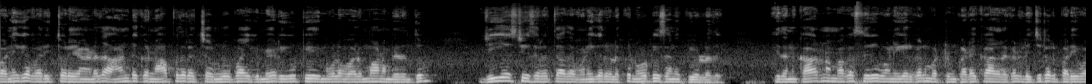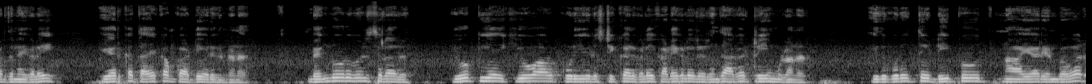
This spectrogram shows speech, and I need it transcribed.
வணிக வரித்துறையானது ஆண்டுக்கு நாற்பது லட்சம் ரூபாய்க்கு மேல் யூபிஐ மூலம் வருமானம் இருந்தும் ஜிஎஸ்டி செலுத்தாத வணிகர்களுக்கு நோட்டீஸ் அனுப்பியுள்ளது. இதன் காரணமாக சிறு வணிகர்கள் மற்றும் கடைக்காரர்கள் டிஜிட்டல் பரிவர்த்தனைகளை ஏற்க தயக்கம் காட்டி வருகின்றனர். பெங்களூருவில் சிலர் யூபிஐ கியூஆர் குறியீடு ஸ்டிக்கர்களை கடைகளிலிருந்து அகற்றியும் உள்ளனர். இது குறித்து டிபு நாயர் என்பவர்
